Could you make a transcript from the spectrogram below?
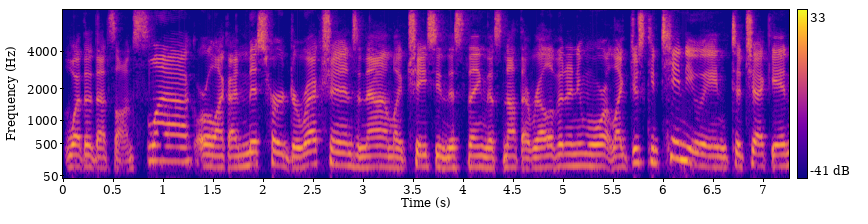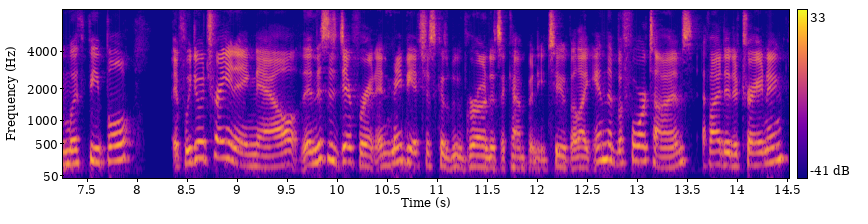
whether that's on Slack or like I misheard directions and now I'm like chasing this thing that's not that relevant anymore. Like just continuing to check in with people if we do a training now, and this is different, and maybe it's just because we've grown as a company too, but like in the before times, if I did a training,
